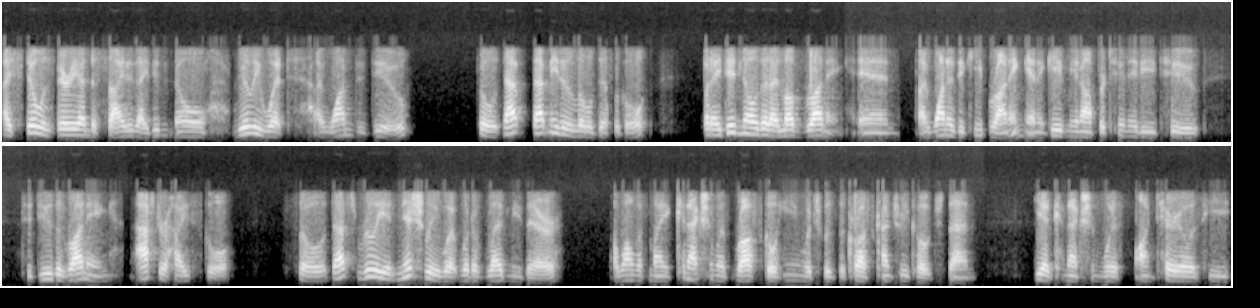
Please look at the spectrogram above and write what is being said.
I still was very undecided. I didn't know really what I wanted to do. So that that made it a little difficult. But I did know that I loved running and I wanted to keep running and it gave me an opportunity to to do the running after high school. So that's really initially what would have led me there, along with my connection with Ross Goheen, which was the cross country coach then. He had connection with Ontario as he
